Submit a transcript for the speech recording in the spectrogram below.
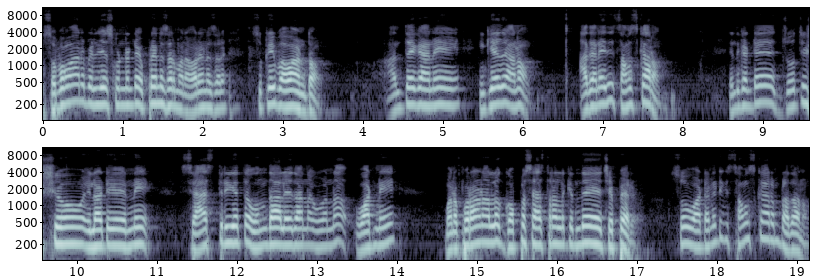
శుభమాన పెళ్ళి చేసుకుంటుంటే ఎప్పుడైనా సరే మనం ఎవరైనా సరే సుఖీ భవ అంటాం. అంతేగాని ఇంకేదో అనం. అది అనేది సంస్కారం. ఎందుకంటే జ్యోతిష్యం ఇలాంటివన్నీ శాస్త్రీయత ఉందా లేదా అన్న వాటిని మన పురాణాల్లో గొప్ప శాస్త్రాల కిందే చెప్పారు. సో వాటన్నిటికీ సంస్కారం ప్రధానం.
